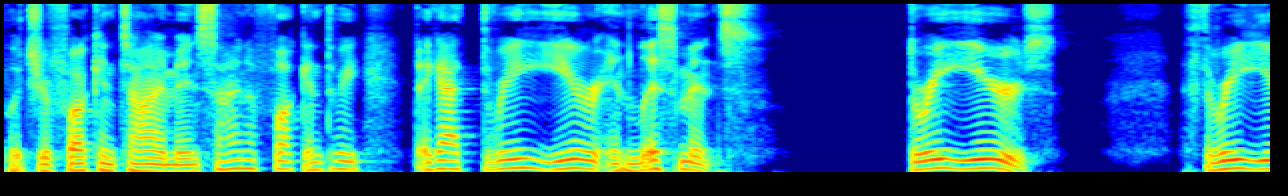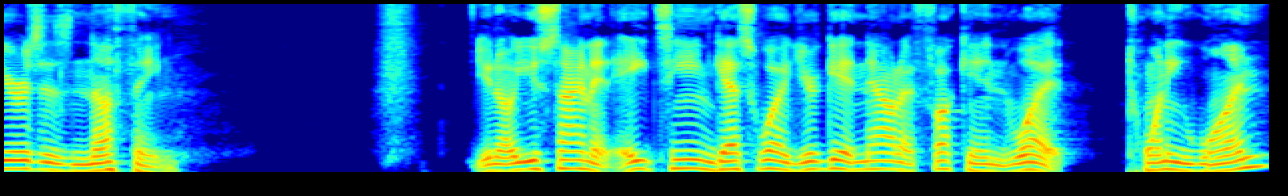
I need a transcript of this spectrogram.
Put your fucking time in. Sign a fucking three. They got three year enlistments. Three years. Three years is nothing. You know, you sign at 18, guess what? You're getting out at fucking what? 21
